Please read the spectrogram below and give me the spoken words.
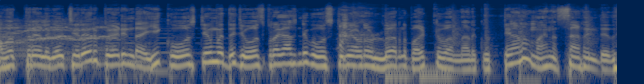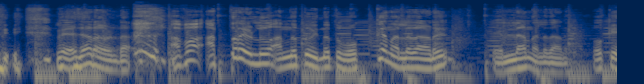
അവത്രയുള്ളൂ ചെറിയൊരു പേടിണ്ടായി ഈ കോസ്റ്റ്യൂം ഇത് ജോസ് പ്രകാശിന്റെ കോസ്റ്റ്യൂം അവിടെ ഉള്ളു പറഞ്ഞ് പെട്ട് വന്നാണ്. കുട്ടികളെ മനസ്സാണ് എന്റെത് ബേജാറാവണ്ട. അപ്പൊ അത്രേ ഉള്ളൂ. അന്നത്തും ഇന്നത്തും ഒക്കെ നല്ലതാണ്. എല്ലാം നല്ലതാണ്. ഓക്കെ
